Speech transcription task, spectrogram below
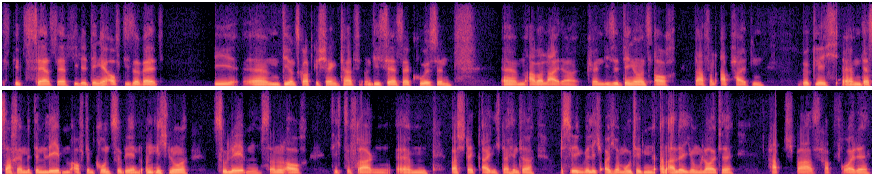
es gibt sehr, sehr viele Dinge auf dieser Welt, die, ähm, die uns Gott geschenkt hat und die sehr, sehr cool sind. Ähm, aber leider können diese Dinge uns auch davon abhalten, wirklich ähm, der Sache mit dem Leben auf den Grund zu gehen und nicht nur zu leben, sondern auch sich zu fragen, ähm, was steckt eigentlich dahinter. Deswegen will ich euch ermutigen an alle jungen Leute, habt Spaß, habt Freude,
